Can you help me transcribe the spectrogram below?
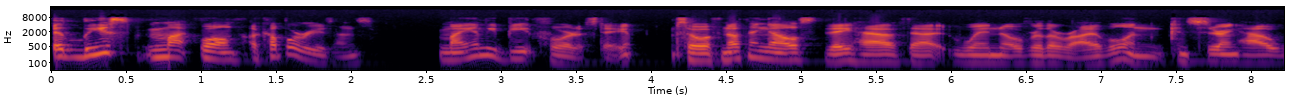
At least, my well, a couple of reasons. Miami beat Florida State, so if nothing else, they have that win over the rival. And considering how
